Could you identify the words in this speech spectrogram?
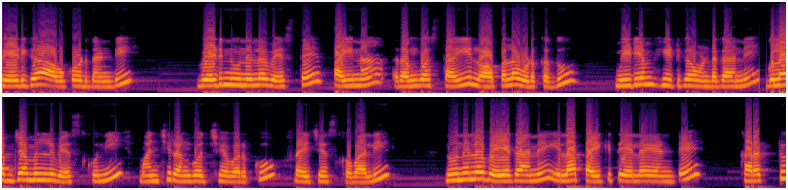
వేడిగా అవ్వకూడదండి వేడి నూనెలో వేస్తే పైన రంగు వస్తాయి లోపల ఉడకదు. మీడియం హీట్గా ఉండగానే గులాబ్ జాముల్ని వేసుకుని మంచి రంగు వచ్చే వరకు ఫ్రై చేసుకోవాలి. నూనెలో వేయగానే ఇలా పైకి తేలాయంటే కరెక్ట్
